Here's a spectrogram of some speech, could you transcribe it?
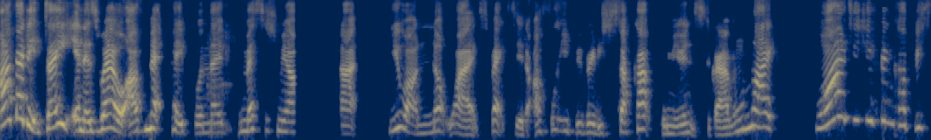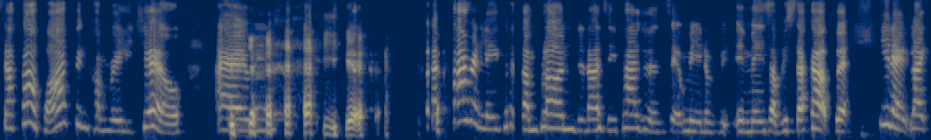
I've had it dating as well. I've met people and they've messaged me up like, you are not what I expected. I thought you'd be really stuck up from your Instagram. And I'm like, why did you think I'd be stuck up? I think I'm really chill. Um, yeah. Apparently, because I'm blonde and I do pageants, it mean it means I'll be stuck up. But you know, like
